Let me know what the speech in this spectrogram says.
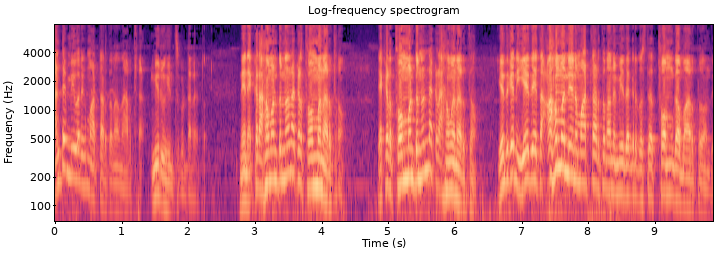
అంటే మీ వరకు మాట్లాడుతున్నాను అర్థం. మీరు ఊహించుకుంటారు అట్లా. నేను ఎక్కడ అహం అంటున్నాను అక్కడ త్వమ్మని అర్థం. ఎక్కడ త్వమ్మంటున్నాను అక్కడ అహం అని అర్థం. ఎందుకని ఏదైతే అహం నేను మాట్లాడుతున్నానో మీ దగ్గరకు వస్తే త్వంగా మారుతోంది.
